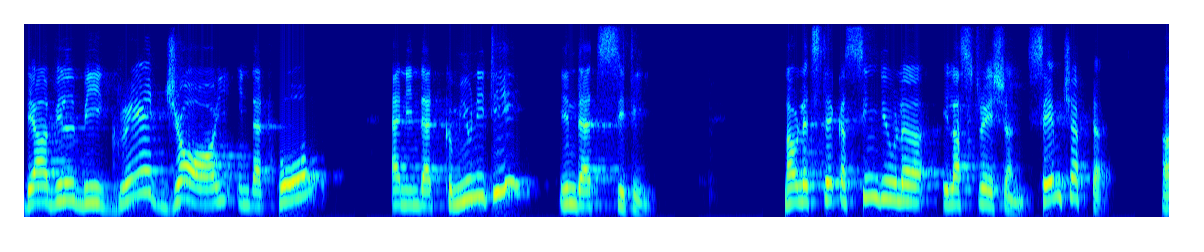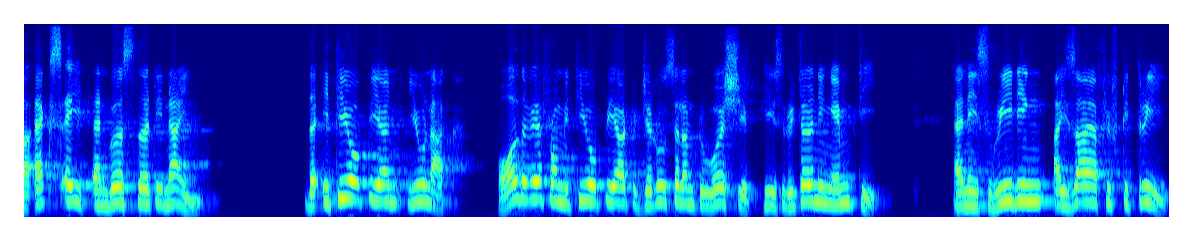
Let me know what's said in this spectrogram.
there will be great joy in that home and in that community, in that city. Now let's take a singular illustration. Same chapter, uh, Acts 8 and verse 39. The Ethiopian eunuch, all the way from Ethiopia to Jerusalem to worship, he's returning empty. And he's reading Isaiah 53.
